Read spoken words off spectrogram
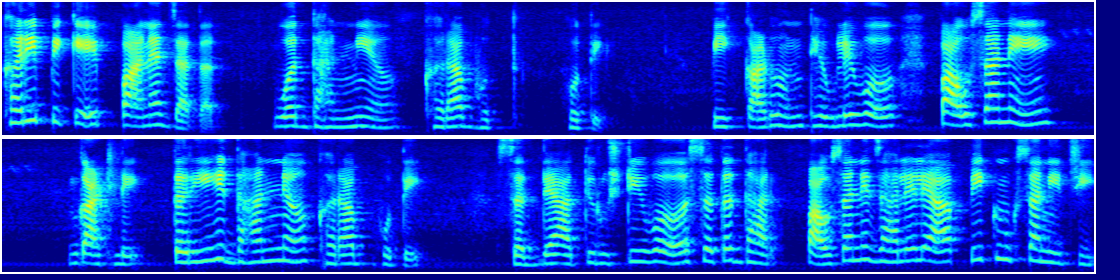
खरीप पिके पाण्यात जातात व धान्य खराब होत होते. पीक काढून ठेवले व पावसाने गाठले तरीही धान्य खराब होते. सध्या अतिवृष्टी व सततधार पावसाने झालेल्या पीक नुकसानीची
